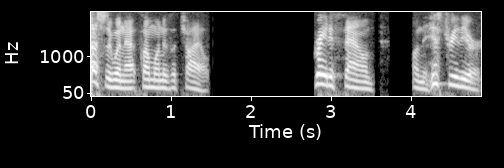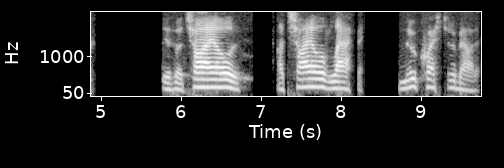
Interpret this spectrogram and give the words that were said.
Especially when that someone is a child. Greatest sound on the history of the earth is a child, a child laughing. No question about it.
